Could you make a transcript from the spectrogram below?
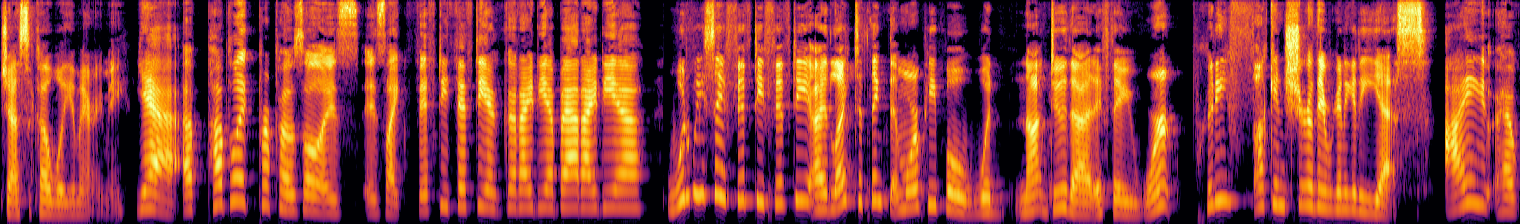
Jessica, will you marry me? Yeah, a public proposal is is like 50-50 a good idea, bad idea. Would we say 50-50? I'd like to think that more people would not do that if they weren't pretty fucking sure they were going to get a yes. I have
